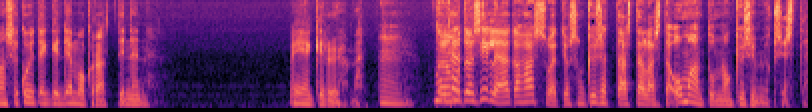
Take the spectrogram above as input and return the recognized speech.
On se kuitenkin demokraattinen meidänkin ryhmä. Mm. Toi on, silleen aika hassu, että jos on kyse taas tällaista oman tunnon kysymyksestä,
